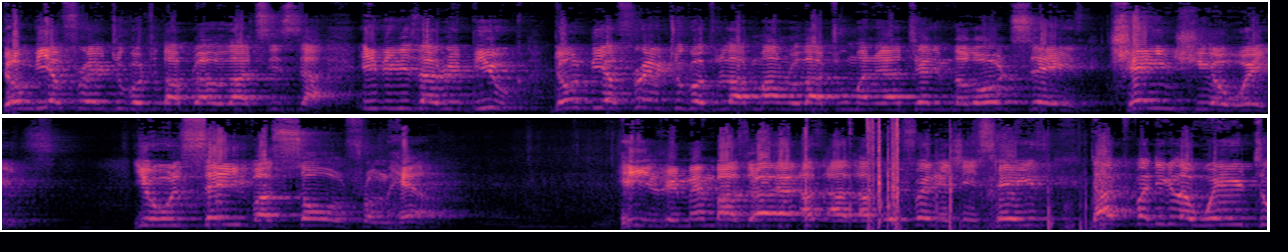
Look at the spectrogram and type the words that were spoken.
Don't be afraid to go to that brother, or that sister. If it is a rebuke, don't be afraid to go to that man or that woman and tell him the Lord says, change your ways. You will save a soul from hell. He remembers, uh, as, as, we finish, he says, that particular way to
